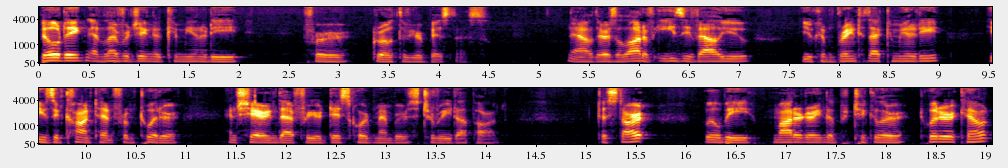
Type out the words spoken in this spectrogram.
building and leveraging a community for growth of your business. Now, there's a lot of easy value you can bring to that community using content from Twitter and sharing that for your Discord members to read up on. To start, we'll be monitoring a particular Twitter account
